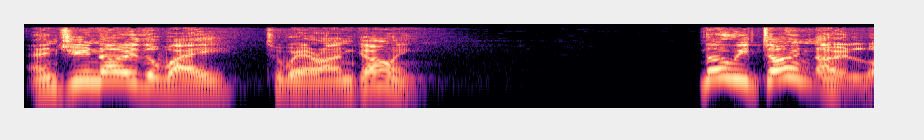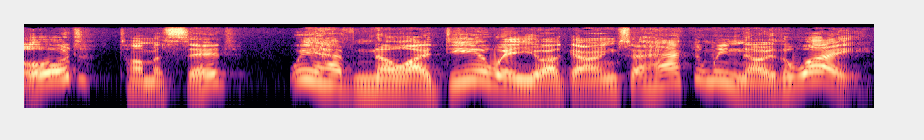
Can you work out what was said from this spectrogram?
And you know the way to where I'm going. No, we don't know, Lord, Thomas said. We have no idea where you are going, so how can we know the way?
